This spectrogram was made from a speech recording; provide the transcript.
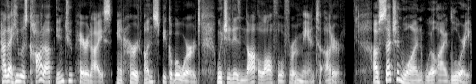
how that he was caught up into paradise and heard unspeakable words, which it is not lawful for a man to utter. Of such an one will I glory.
